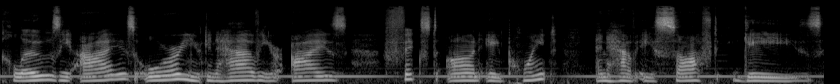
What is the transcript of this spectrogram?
close the eyes or you can have your eyes fixed on a point and have a soft gaze.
